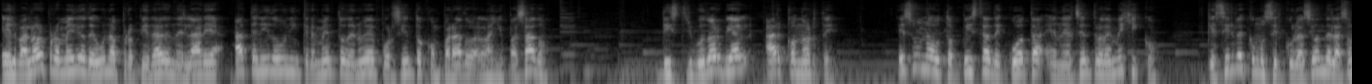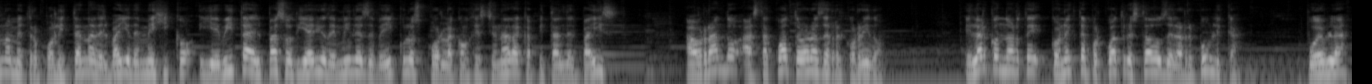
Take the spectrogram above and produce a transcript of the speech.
el valor promedio de una propiedad en el área ha tenido un incremento de 9% comparado al año pasado. Distribuidor vial Arco Norte. Es una autopista de cuota en el centro de México, que sirve como circulación de la zona metropolitana del Valle de México y evita el paso diario de miles de vehículos por la congestionada capital del país, ahorrando hasta 4 horas de recorrido. El Arco Norte conecta por cuatro estados de la República, Puebla,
